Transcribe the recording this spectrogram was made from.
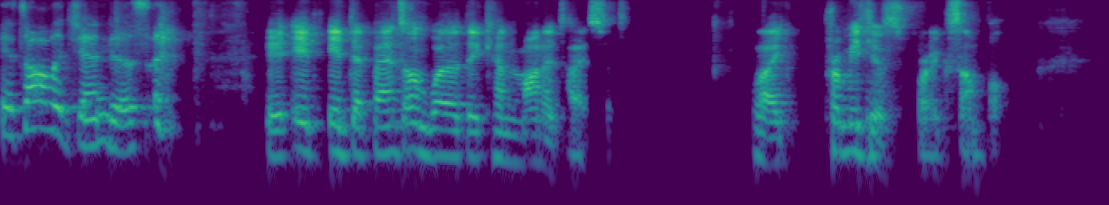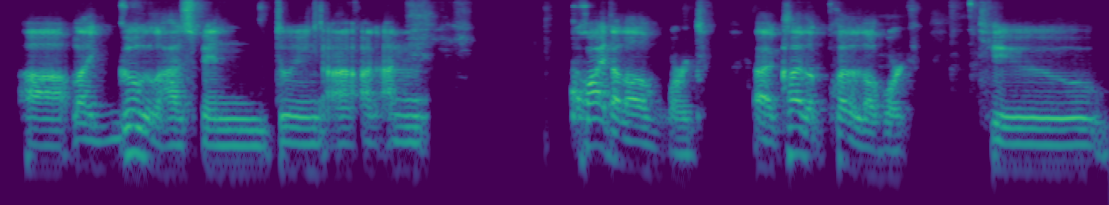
it's all agendas it, it, it depends on whether they can monetize it. Like Prometheus, for example. uh, like Google has been doing uh, quite a lot of work, uh, quite, a, quite a lot of work to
